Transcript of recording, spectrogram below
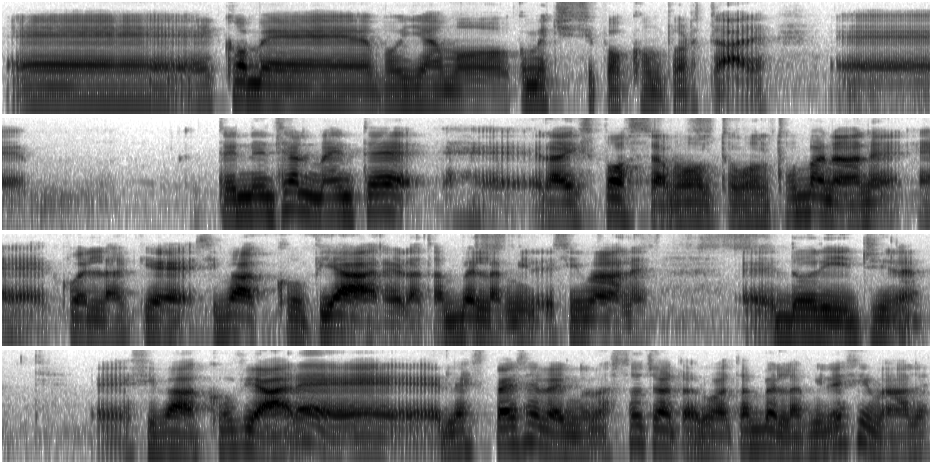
eh, come, vogliamo, come ci si può comportare? Eh, Tendenzialmente eh, la risposta molto molto banale è quella che si va a copiare la tabella millesimale eh, d'origine, eh, si va a copiare e le spese vengono associate ad una tabella millesimale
